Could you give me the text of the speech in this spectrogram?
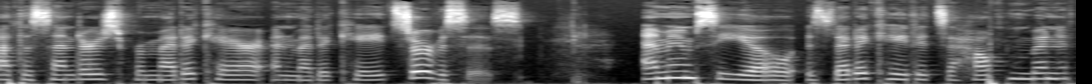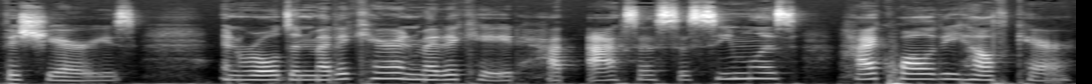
at the Centers for Medicare and Medicaid Services. MMCO is dedicated to helping beneficiaries enrolled in Medicare and Medicaid have access to seamless, high quality health care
